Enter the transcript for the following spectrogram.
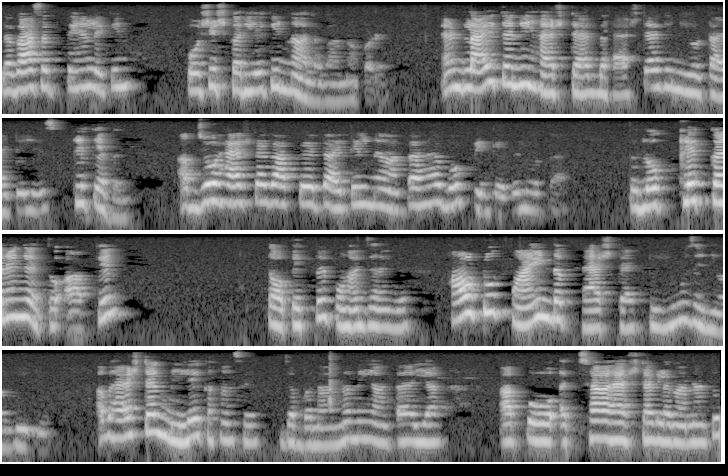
लगा सकते हैं, लेकिन कोशिश करिए कि ना लगाना पड़े। And like any hashtag, the hashtag in your title is clickable अब जो हैश टैग आपके टाइटल में आता है, वो क्लिकेबल होता है। तो लोग क्लिक करेंगे तो आपके टॉपिक पे पहुँच जाएँगे। How to find the hashtag to use in your video अब हैश टैग मिले कहाँ से? जब बनाना नहीं आता है या आपको अच्छा हैश टैग लगाना तो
